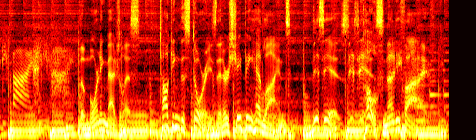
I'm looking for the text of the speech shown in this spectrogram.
95. The Morning Majlis, talking the stories that are shaping headlines. This is, This is Pulse 95.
